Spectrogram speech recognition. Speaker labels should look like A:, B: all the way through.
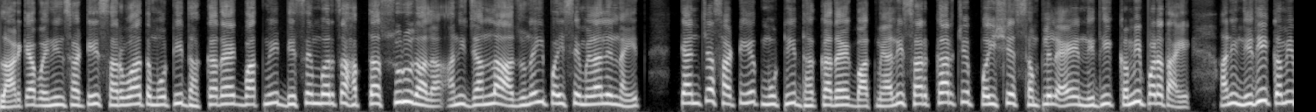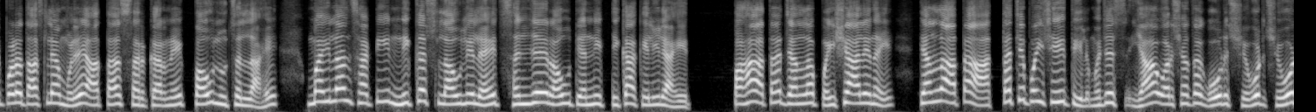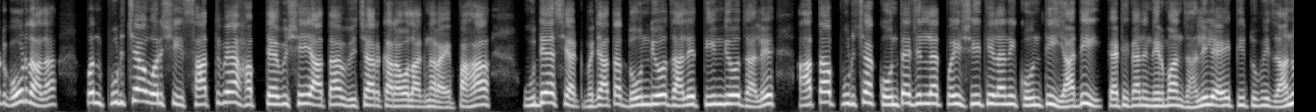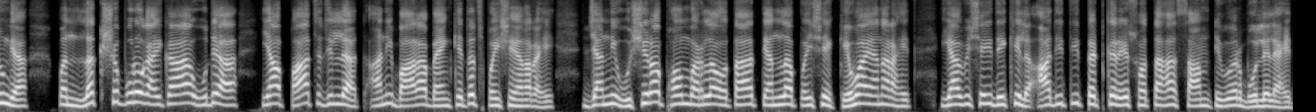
A: लाडक्या बहिणींसाठी सर्वात मोठी धक्कादायक बातमी डिसेंबरचा हप्ता सुरू झाला आणि ज्यांना अजूनही पैसे मिळाले नाहीत त्यांच्यासाठी एक मोठी धक्कादायक बातमी आली. सरकारचे पैसे संपलेले आहे निधी कमी पडत आहे आणि निधी कमी पडत असल्यामुळे आता सरकारने एक पाऊल उचललं आहे. महिलांसाठी निकष लावलेले आहेत संजय राऊत यांनी टीका केलेली आहेत पहा आता ज्यांना पैसे आले नाही त्यांना आता आत्ताचे पैसे येतील. म्हणजे या वर्षाचा गोड शेवट शेवट गोड झाला. पण पुढच्या वर्षी सातव्या हप्त्याविषयी आता विचार करावा लागणार आहे. पहा उद्या शेट म्हणजे आता दोन दिवस झाले तीन दिवस झाले. आता पुढच्या कोणत्या जिल्ह्यात पैसे येतील आणि कोणती यादी त्या ठिकाणी निर्माण झालेली आहे ती तुम्ही जाणून घ्या. पण लक्षपूर्वक ऐका उद्या या पाच जिल्ह्यात आणि बारा बँकेतच पैसे येणार आहे. ज्यांनी उशिरा फॉर्म भरला होता त्यांना पैसे केव्हा येणार आहेत? याविषयी देखील आदिती तटकरे स्वतः साम टीव्हीवर बोललेले आहेत.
